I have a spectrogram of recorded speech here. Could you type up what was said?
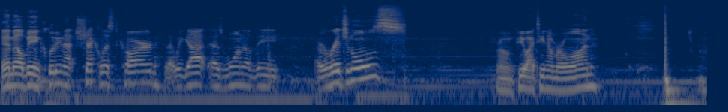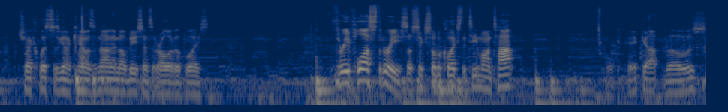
MLB, including that checklist card that we got as one of the originals from PYT number one. Checklist is going to count as a non MLB since they're all over the place. Three plus three, so six total clicks. The team on top will pick up those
